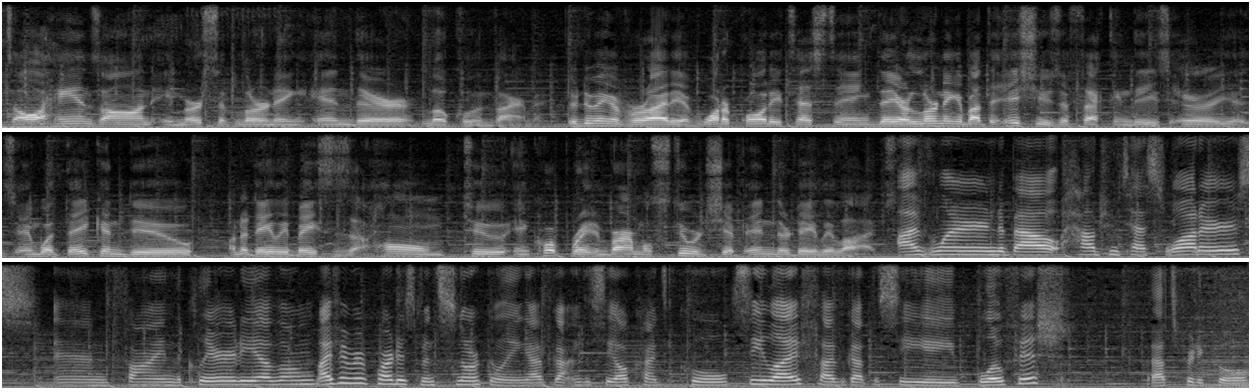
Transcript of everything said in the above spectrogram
It's all hands-on, immersive learning in their local environment. They're doing a variety of water quality testing. They are learning about the issues affecting these areas and what they can do on a daily basis at home to incorporate environmental stewardship in their daily lives. I've learned about how to test waters and find the clarity of them. My favorite part has been snorkeling. I've gotten to see all kinds of cool sea life. I've got to see blowfish. That's pretty cool.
